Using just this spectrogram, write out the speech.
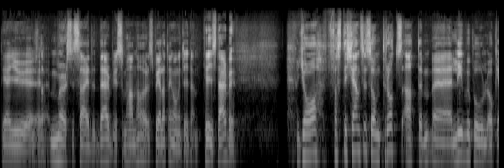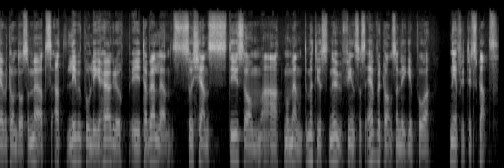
Det är ju eh, Merseyside derby som han har spelat en gång i tiden. Krisderby. Ja, fast det känns ju som trots att eh, Liverpool och Everton då som möts, att Liverpool ligger högre upp i tabellen så känns det ju som att momentumet just nu finns hos Everton som ligger på nedflyttningsplats.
